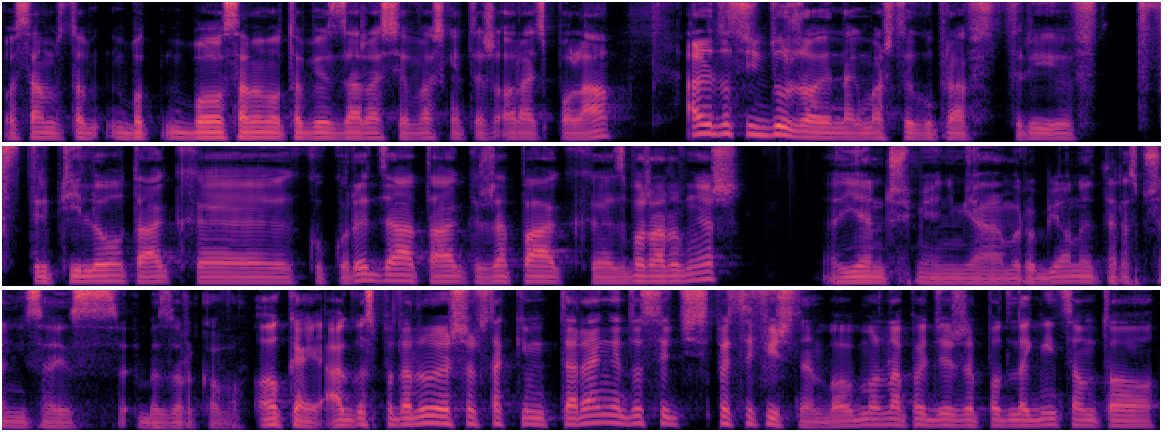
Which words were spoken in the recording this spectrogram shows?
bo, sam to, bo, bo samemu tobie zdarza się właśnie też orać pola, ale dosyć dużo jednak masz tych upraw w, stri, w, w striptilu, tak, e, kukurydza, tak, rzepak, e, zboża również? Jęczmień miałem robiony, teraz pszenica jest bezorkowo. Okej, okay, a gospodarujesz w takim terenie dosyć specyficznym, bo można powiedzieć, że pod Legnicą to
